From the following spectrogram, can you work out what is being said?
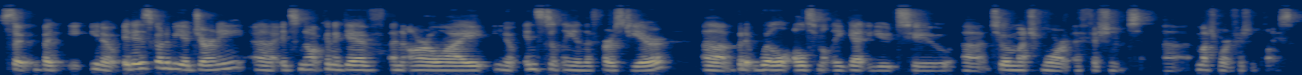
So, but you know, it is going to be a journey. Uh, it's not going to give an ROI, you know, instantly in the first year, uh, but it will ultimately get you to uh, to a much more efficient, uh, much more efficient place.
